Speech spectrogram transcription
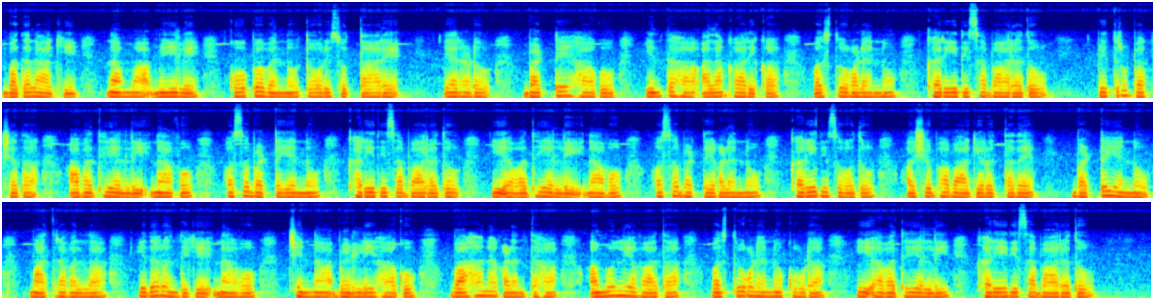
ಬದಲಾಗಿ ನಮ್ಮ ಮೇಲೆ ಕೋಪವನ್ನು ತೋರಿಸುತ್ತಾರೆ. ಎರಡು, ಬಟ್ಟೆ ಹಾಗೂ ಇಂತಹ ಅಲಂಕಾರಿಕ ವಸ್ತುಗಳನ್ನು ಖರೀದಿಸಬಾರದು. ಪಿತೃಪಕ್ಷದ ಅವಧಿಯಲ್ಲಿ ನಾವು ಹೊಸ ಬಟ್ಟೆಯನ್ನು ಖರೀದಿಸಬಾರದು. ಈ ಅವಧಿಯಲ್ಲಿ ನಾವು ಹೊಸ ಬಟ್ಟೆಗಳನ್ನು ಖರೀದಿಸುವುದು ಅಶುಭವಾಗಿರುತ್ತದೆ. ಬಟ್ಟೆಯನ್ನು ಮಾತ್ರವಲ್ಲ ಇದರೊಂದಿಗೆ ನಾವು ಚಿನ್ನ, ಬೆಳ್ಳಿ ಹಾಗೂ ವಾಹನಗಳಂತಹ ಅಮೂಲ್ಯವಾದ ವಸ್ತುಗಳನ್ನು ಕೂಡ ಈ ಅವಧಿಯಲ್ಲಿ ಖರೀದಿಸಬಾರದು.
